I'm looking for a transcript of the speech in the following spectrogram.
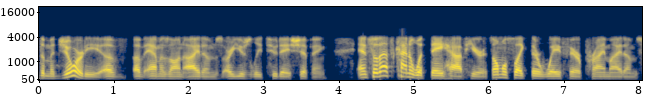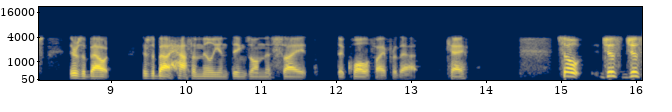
the majority of, of Amazon items are usually two day shipping. And so that's kind of what they have here. It's almost like their Wayfair Prime items. There's about there's about half a million things on this site that qualify for that. Okay. So just just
